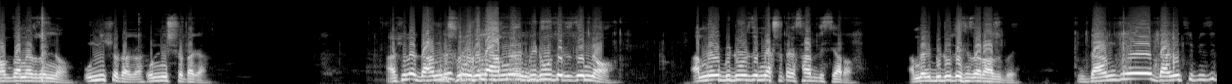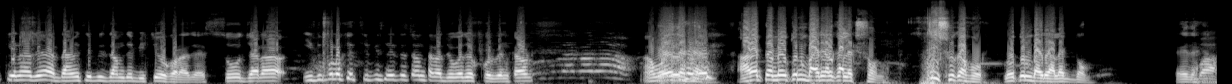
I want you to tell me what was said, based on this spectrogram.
রমজানের জন্য। উনিশশো টাকা। উনিশশো টাকা। আসলে দাম দিয়ে শুধু গেলে আপনার ভিডিওদের জন্য আপনার ভিডিওর জন্য একশো টাকা ছাড় দিছি আরও। আপনার ভিডিও দেখে যারা আসবে। দাম দিয়ে দামি থ্রি পিস কেনা যায় আর দামি থ্রি পিস দাম দিয়ে বিক্রিও করা যায়। সো যারা ঈদ উপলক্ষে থ্রি পিস নিতে চান তারা যোগাযোগ করবেন। কারণ আমাদের দেখেন আর একটা নতুন ভাইরাল কালেকশন কাপড় নতুন ভাইরাল একদম। এই দেখেন। বাহ।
